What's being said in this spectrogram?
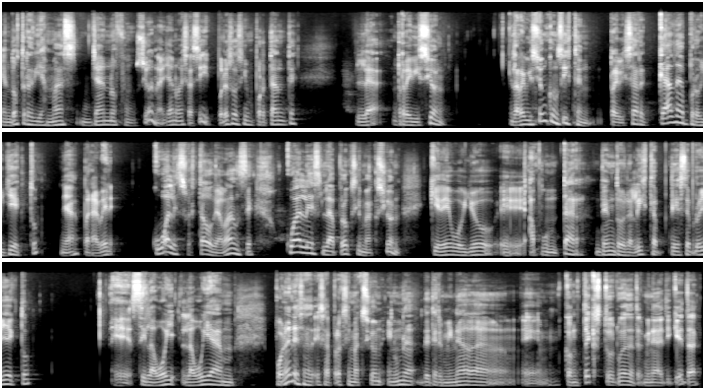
en dos, tres días más ya no funciona, ya no es así. Por eso es importante la revisión. La revisión consiste en revisar cada proyecto ¿ya? para ver cuál es su estado de avance, cuál es la próxima acción que debo yo eh, apuntar dentro de la lista de ese proyecto. Eh, si la voy, la voy a mm, poner esa, esa, próxima acción en una determinada eh, contexto, en una determinada etiqueta,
